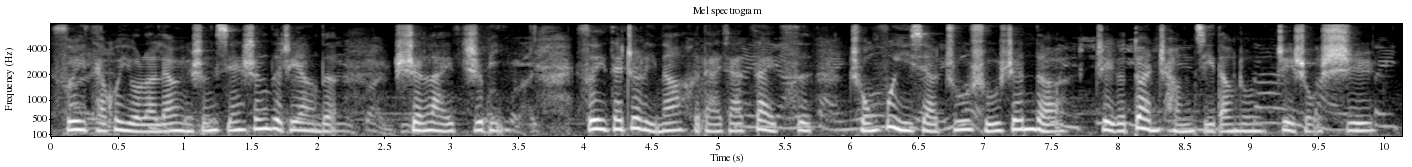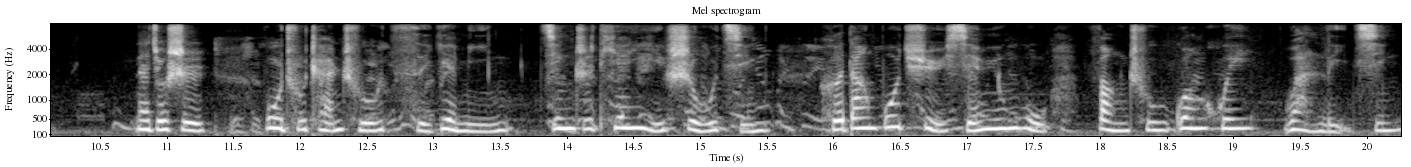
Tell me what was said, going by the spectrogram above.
所以才会有了梁羽生先生的这样的神来之笔。所以在这里呢，和大家再次重复一下朱淑珍的这个断肠集当中这首诗，那就是“不除蟾蜍此夜明，今知天意是无情。何当拨去闲云雾，放出光辉万里青。”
